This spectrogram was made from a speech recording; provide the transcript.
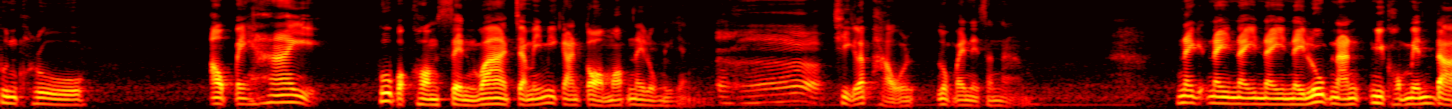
คุณครูเอาไปให้ผู้ปกครองเซ็นว่าจะไม่มีการก่อม็อบในโรงเรียน เออฉีกและเผาลงไปในสนาม ในในในในในรูปนั้นมีคอมเมนต์ด่า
